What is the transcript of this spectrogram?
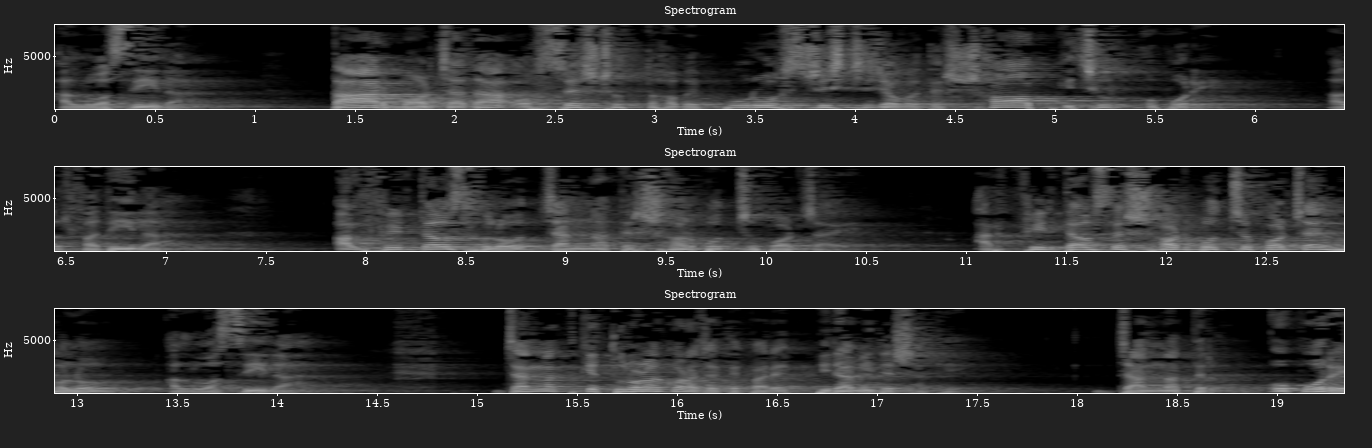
আল ওয়াসিলা তার মর্যাদা ও শ্রেষ্ঠত্ব হবে পুরো সৃষ্টি জগতের সব কিছুর ওপরে আল ফাদিলা আল ফিরদাউস হল জান্নাতের সর্বোচ্চ পর্যায়, আর ফিরদাউসের সর্বোচ্চ পর্যায় হল আল ওয়াসিলা জান্নাতকে তুলনা করা যেতে পারে পিরামিডের সাথে। জান্নাতের ওপরে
